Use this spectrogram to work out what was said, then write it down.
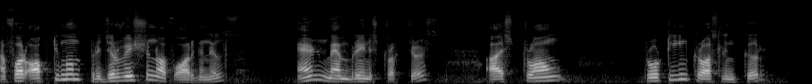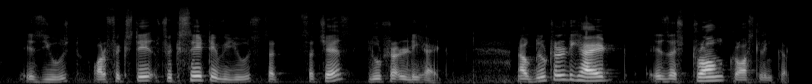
Now, for optimum preservation of organelles and membrane structures, a strong protein crosslinker is used or fixative used such, as glutaraldehyde. Now, glutaraldehyde is a strong crosslinker.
